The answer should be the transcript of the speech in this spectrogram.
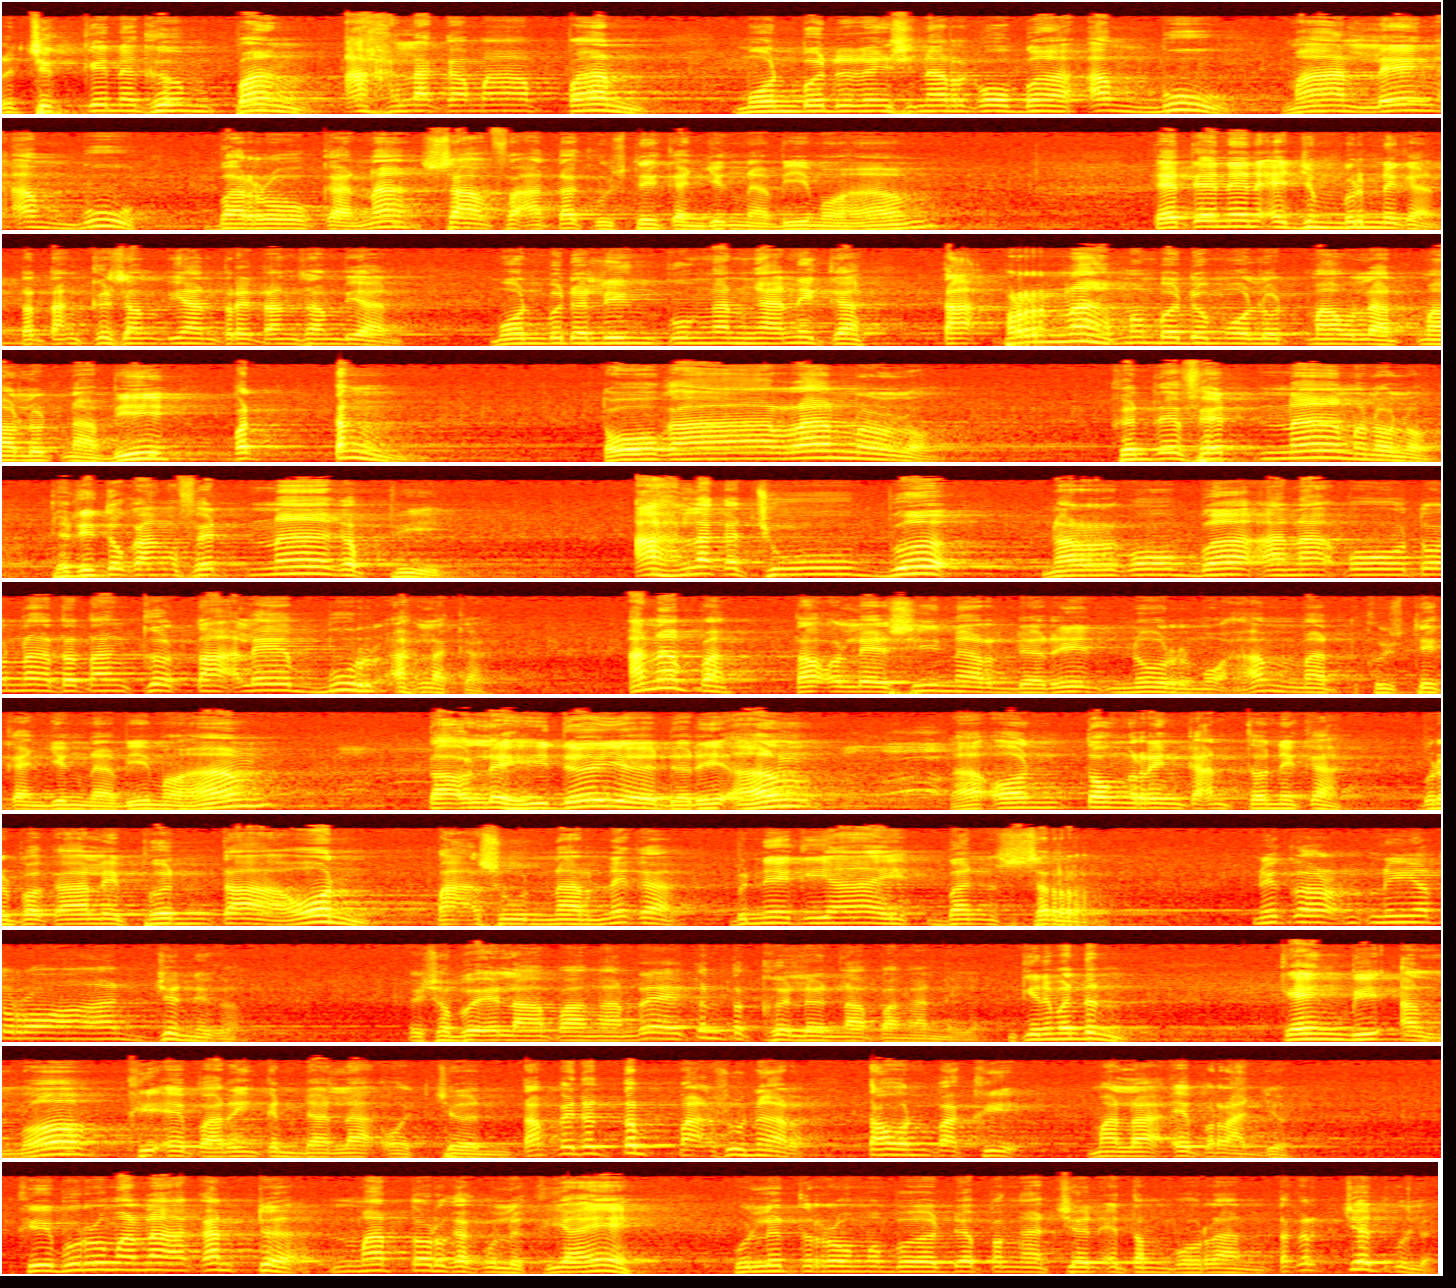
rezekina gampang ahlak mapan mun bedereng sinarkoba ambu. Maleng ambu. Barokana syafaat Gusti Kanjeng Nabi Muhammad. Tetenen e jember nika tetang kesampian tretan sampian. Mun beda lingkungan nganika tak pernah membeda mulut maulad maulud Nabi peteng. Tokaran menolong. Gente fitnah menolong jadi tukang fitnah kebi. Ahlak coba narkoba anak foto na tetangga tak lebur ahlaka. Apa tak oleh sinar dari Nur Muhammad Gusti Kanjeng Nabi Muhammad. Tak oleh hidayah dari Al nah, ontong ringkan nikah. Berapa kali bentahun Pak Sunar nikah benih kiai banser. Nikah niat roh aja nikah sampai lapangan reken tegelen lapangan ya. Gini menten keng bi Allah ki e paring kendala ojen. Tapi tetep Pak Sunar tahun pagi malah e ki buru mana akan de mator ka kula kiai kula terus membeda pengajian e temporan. Tekerjet kula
